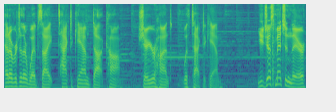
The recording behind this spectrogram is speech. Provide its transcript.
head over to their website, tactacam.com. Share your hunt with Tactacam. You just mentioned there,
